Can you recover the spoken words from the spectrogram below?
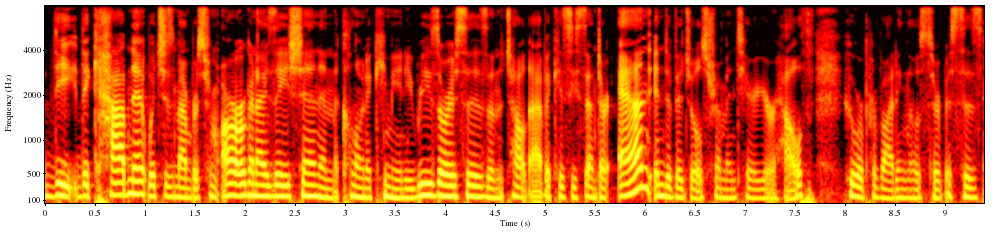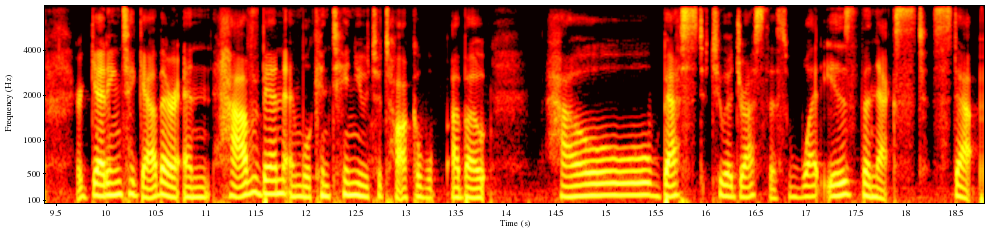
the the cabinet which is members from our organization and the Kelowna Community Resources and the Child Advocacy Center and individuals from Interior Health who are providing those services are getting together and have been and will continue to talk about how best to address this. What is the next step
